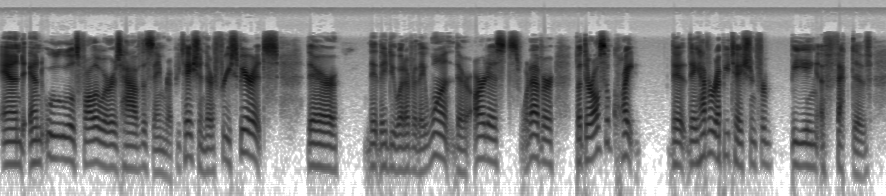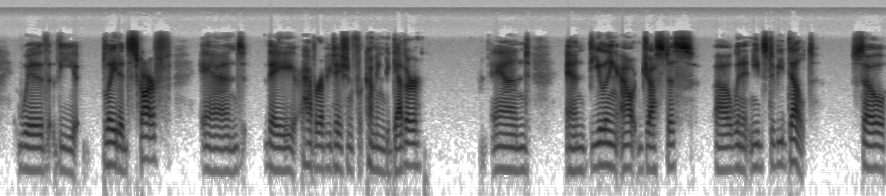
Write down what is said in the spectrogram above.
And and Ulul's followers have the same reputation. They're free spirits. They're they, they do whatever they want. They're artists, whatever. But they're also quite they they have a reputation for being effective with the bladed scarf and they have a reputation for coming together and and dealing out justice uh, when it needs to be dealt. So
